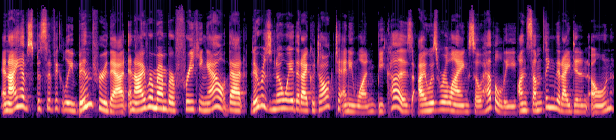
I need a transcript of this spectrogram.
And I have specifically been through that. And I remember freaking out that there was no way that I could talk to anyone because I was relying so heavily on something that I didn't own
